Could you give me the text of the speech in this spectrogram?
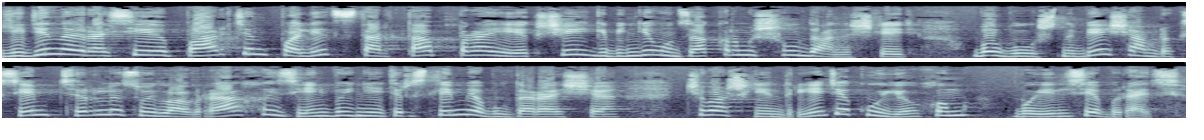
Единая Россия партин полит стартап проектче егебінде унзакырмы шылдан ішлейд. Бұл бұлышны бе шамрық сем тірлі зен вайнетерслеме бұлдарашы. Чываш ендреде куйықым вайлзе бұрать.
